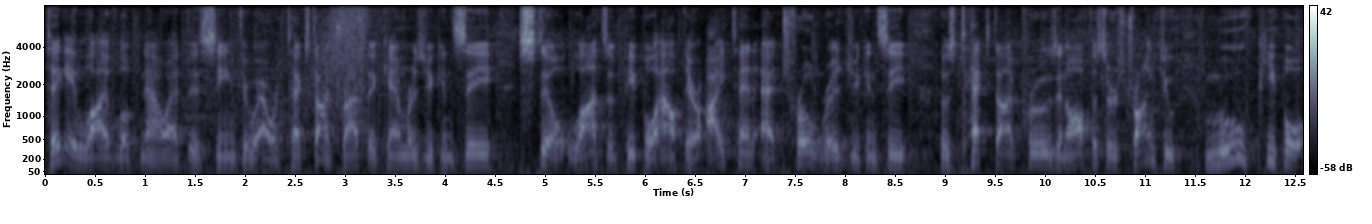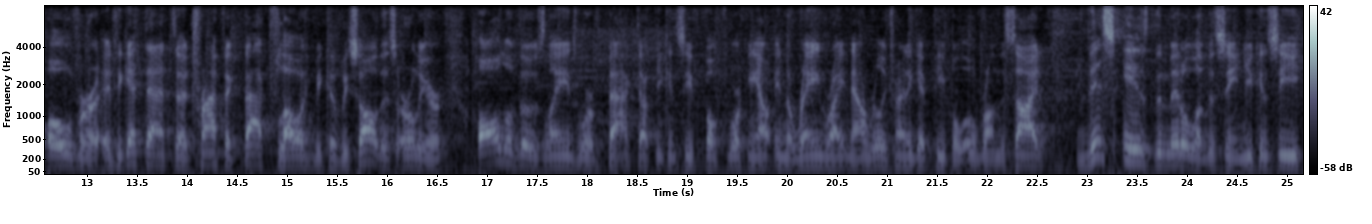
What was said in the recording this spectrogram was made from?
Take a live look now at this scene through our TxDOT traffic cameras. You can see still lots of people out there. I-10 at Trowbridge, you can see those TxDOT crews and officers trying to move people over uh, to get that uh, traffic back flowing because we saw this earlier. All of those lanes were backed up. You can see folks working out in the rain right now, really trying to get people over on the side. This is the middle of the scene. You can see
